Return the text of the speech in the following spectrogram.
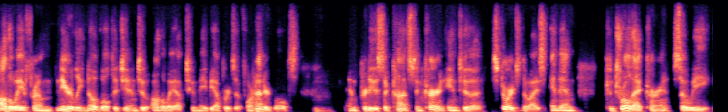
all the way from nearly no voltage into all the way up to maybe upwards of 400 volts mm-hmm. and produce a constant current into a storage device and then control that current so we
